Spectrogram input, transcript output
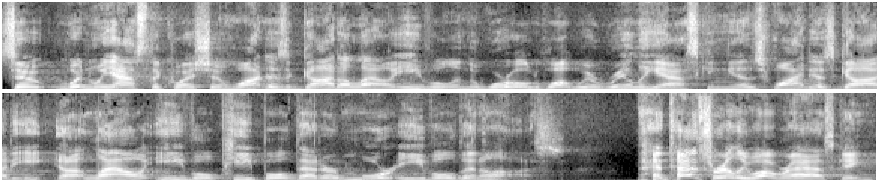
So, when we ask the question, why does God allow evil in the world? What we're really asking is, why does God e- uh, allow evil people that are more evil than us? That's really what we're asking.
